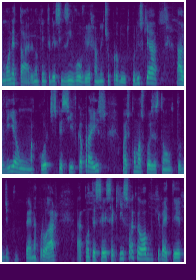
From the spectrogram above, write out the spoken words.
monetário, não tem interesse em desenvolver realmente o produto. Por isso que havia uma corte específica para isso, mas como as coisas estão tudo de perna para o ar, aconteceu isso aqui, só que é óbvio que vai ter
